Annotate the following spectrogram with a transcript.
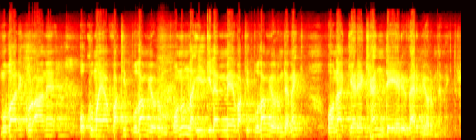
Mübarek Kur'an'ı okumaya vakit bulamıyorum, onunla ilgilenmeye vakit bulamıyorum demek, ona gereken değeri vermiyorum demektir.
